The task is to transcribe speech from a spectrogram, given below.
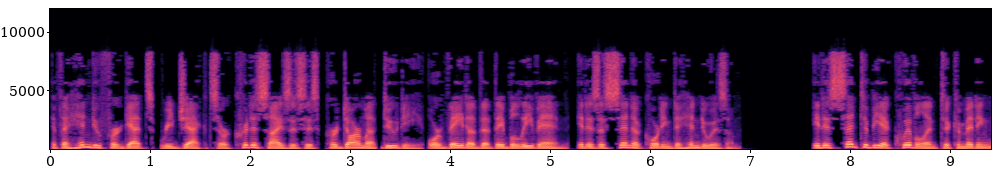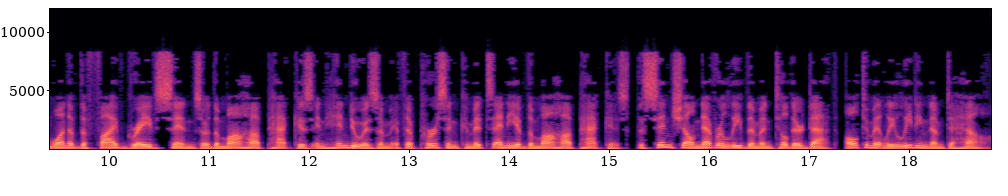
if a Hindu forgets, rejects or criticizes his, her dharma duty or Veda that they believe in, it is a sin according to Hinduism. It is said to be equivalent to committing one of the five grave sins or the Maha Patkas in Hinduism if a person commits any of the Maha Patkas, the sin shall never leave them until their death, ultimately leading them to hell.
